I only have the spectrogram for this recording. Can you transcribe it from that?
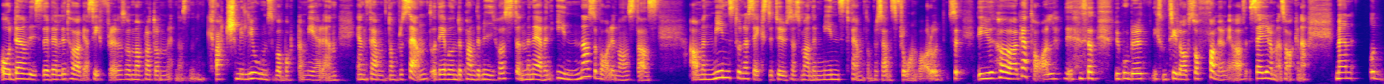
och den visade väldigt höga siffror. Alltså man pratar om nästan en kvarts miljon som var borta mer än, än 15 procent och det var under pandemihösten men även innan så var det någonstans ja, men minst 160 000 som hade minst 15 procents frånvaro. Så det är ju höga tal. Så du borde liksom trilla av soffan nu när jag säger de här sakerna. Men och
